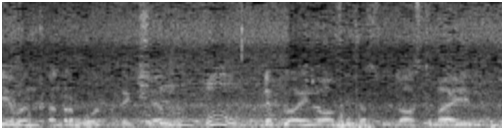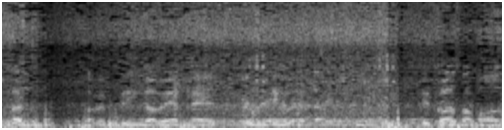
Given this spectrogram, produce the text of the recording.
even thunderbolt prediction, mm-hmm. deploying officers to last mile, and bring awareness. Everything have done. Because of all,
